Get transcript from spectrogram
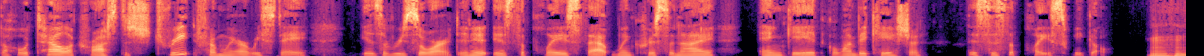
The hotel across the street from where we stay is a resort and it is the place that when Chris and I and Gabe go on vacation, this is the place we go. Mm-hmm.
